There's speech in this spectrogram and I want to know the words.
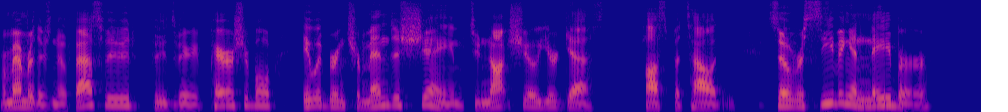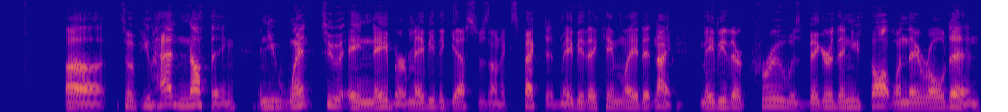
Remember, there's no fast food, food's very perishable. It would bring tremendous shame to not show your guest hospitality. So, receiving a neighbor uh, so if you had nothing and you went to a neighbor, maybe the guest was unexpected, maybe they came late at night, maybe their crew was bigger than you thought when they rolled in,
